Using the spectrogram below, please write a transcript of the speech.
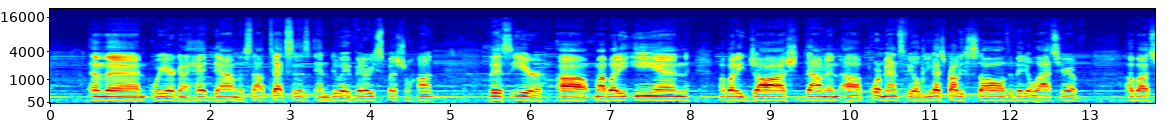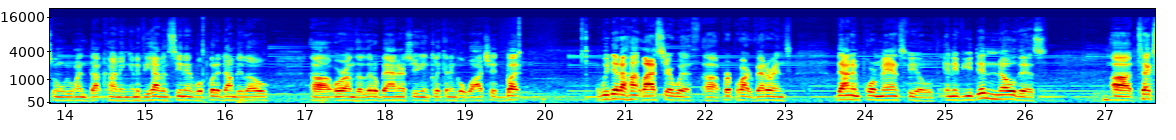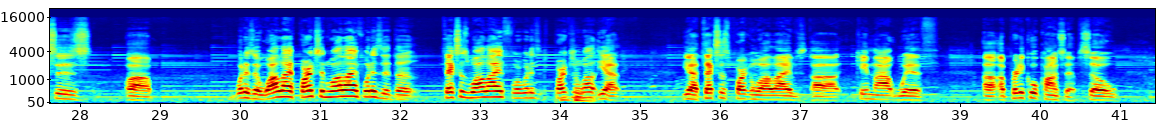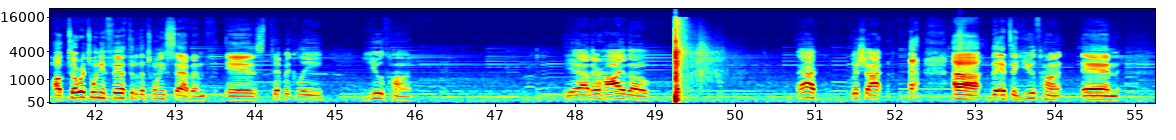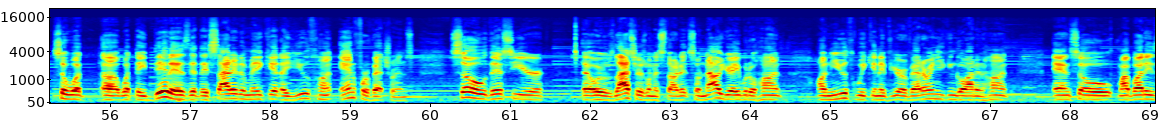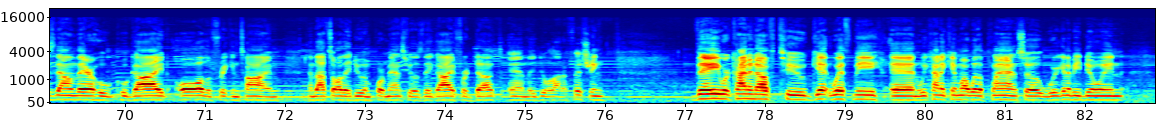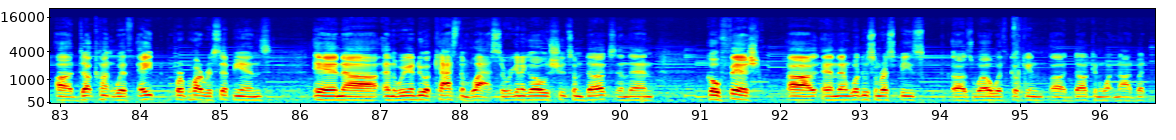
And then we are going to head down to South Texas and do a very special hunt this year. Uh, my buddy Ian, my buddy Josh down in uh, Port Mansfield. You guys probably saw the video last year of, of us when we went duck hunting. And if you haven't seen it, we'll put it down below uh, or on the little banner so you can click it and go watch it. But we did a hunt last year with uh, Purple Heart veterans down in Port Mansfield. And if you didn't know this, uh, Texas, uh, what is it, Wildlife Parks and Wildlife? What is it, the Texas Wildlife or what is it, Parks and Wildlife? Yeah, yeah, Texas Park and Wildlife uh, came out with uh, a pretty cool concept. So October 25th through the 27th is typically youth hunt. Yeah, they're high though. Ah, good shot. uh, it's a youth hunt, and so what? Uh, what they did is that they decided to make it a youth hunt and for veterans. So this year, uh, or it was last year's when it started. So now you're able to hunt on Youth Weekend. If you're a veteran, you can go out and hunt. And so my buddies down there who who guide all the freaking time, and that's all they do in Port Mansfield is they guide for ducks and they do a lot of fishing they were kind enough to get with me and we kind of came up with a plan. So we're going to be doing a duck hunt with eight Purple Heart recipients and, uh, and we're going to do a cast and blast. So we're going to go shoot some ducks and then go fish. Uh, and then we'll do some recipes as well with cooking uh, duck and whatnot. But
